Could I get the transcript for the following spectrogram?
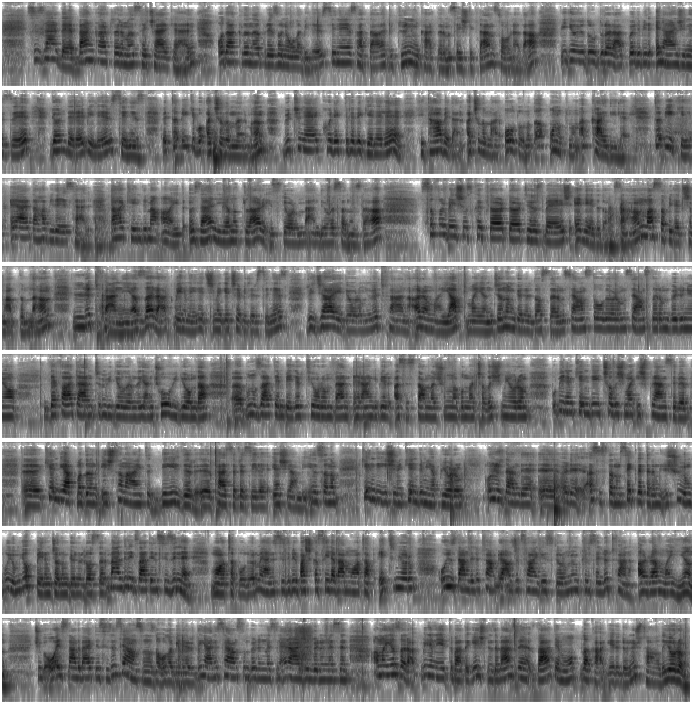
Sizler de ben kartlarımı seçerken odaklanıp rezone olabilirsiniz. Hatta bütün kartlarımı seçtikten sonra da videoyu durdurarak böyle bir enerjinizi gönderebilirsiniz. Ve tabii ki bu açılımlarımın bütüne, kolektife ve genele hitap eden açılımlar olduğunu da unutmamak kaydıyla. Tabii ki eğer daha bireysel, daha kendime ait özel yanıtlar istiyorum ben diyorsanız da 0544 405 5790 WhatsApp iletişim hattımdan lütfen yazarak benimle iletişime geçebilirsiniz. Rica ediyorum lütfen arama yapmayın. Canım gönül dostlarım seansta oluyorum. Seanslarım bölünüyor defaten tüm videolarımda yani çoğu videomda e, bunu zaten belirtiyorum. Ben herhangi bir asistanla şunla bununla çalışmıyorum. Bu benim kendi çalışma iş prensibim. E, kendi yapmadığın iş sana ait değildir e, felsefesiyle yaşayan bir insanım. Kendi işimi kendim yapıyorum. O yüzden de e, öyle asistanım, sekreterim, şuyum buyum yok benim canım gönül dostlarım. Ben direkt zaten sizinle muhatap oluyorum. Yani sizi bir başkasıyla ben muhatap etmiyorum. O yüzden de lütfen birazcık saygı istiyorum. Mümkünse lütfen aramayın. Çünkü o esnada belki de sizin seansınızda olabilirdi. Yani seansın bölünmesin, enerjinin bölünmesin. Ama yazarak benimle irtibata geçtiğinizde ben size zaten mutlaka geri dönüş sağlıyorum.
